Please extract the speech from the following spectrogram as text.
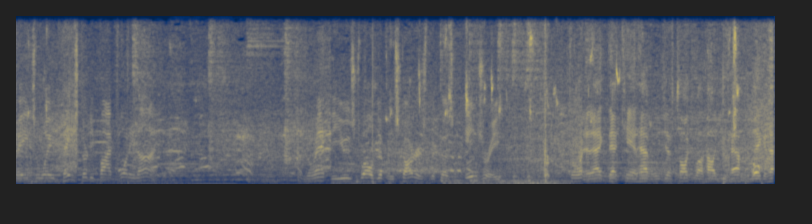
fades away base 35-29. Durant to use 12 different starters because of injury. And that, that can't happen. We just talked about how you have to make it happen.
